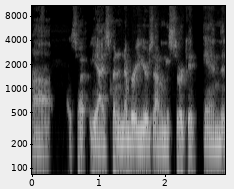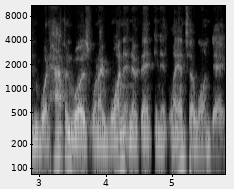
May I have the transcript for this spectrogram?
Uh, so yeah, I spent a number of years out on the circuit. And then what happened was when I won an event in Atlanta one day,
